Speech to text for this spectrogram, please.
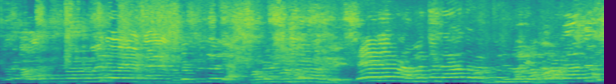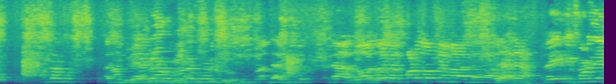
તો પીધો એ બધો લ્યા. એ લે આમન તો દાદા તો વસ્તુ બોલી બે ગ્રામ મને પડ્યું. લ્યા, દો દો ને પડદો મેં માથે મારે. લઈ છોડ દે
